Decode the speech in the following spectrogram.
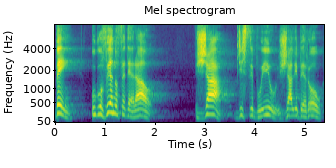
Bem, o governo federal já distribuiu, já liberou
